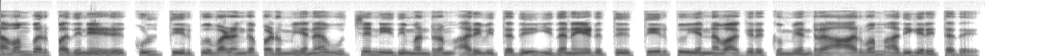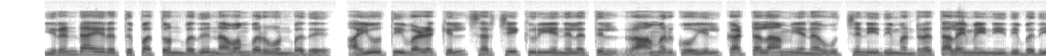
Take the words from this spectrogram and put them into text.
நவம்பர் 17 குள் தீர்ப்பு வழங்கப்படும் என உச்ச நீதிமன்றம் அறிவித்தது இதனையடுத்து தீர்ப்பு என்னவாகிருக்கும் என்ற ஆர்வம் அதிகரித்தது. 2019 நவம்பர் ஒன்பது அயோத்தி வழக்கில் சர்ச்சைக்குரிய நிலத்தில் ராமர் கோயில் கட்டலாம் என உச்சநீதிமன்ற தலைமை நீதிபதி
